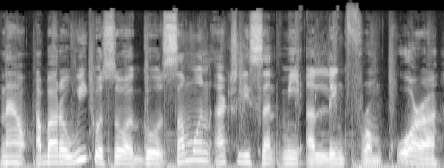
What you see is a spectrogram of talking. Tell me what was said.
Now, about a week or so ago, someone actually sent me a link from Quora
